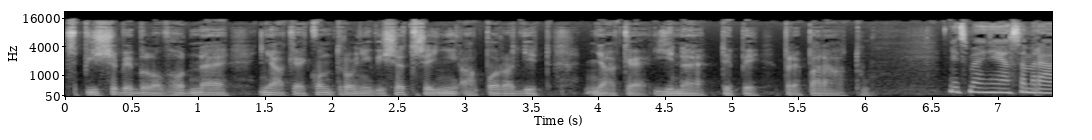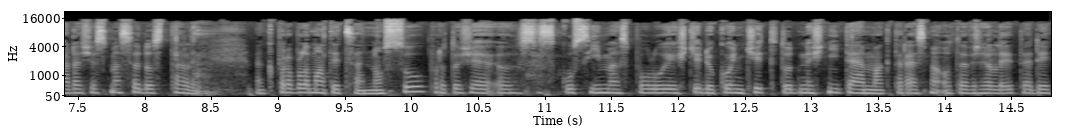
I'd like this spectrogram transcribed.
spíše by bylo vhodné nějaké kontrolní vyšetření a poradit nějaké jiné typy preparátů. Nicméně já jsem ráda, že jsme se dostali k problematice nosu, protože eh, se zkusíme spolu ještě dokončit to dnešní téma, které jsme otevřeli, tedy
